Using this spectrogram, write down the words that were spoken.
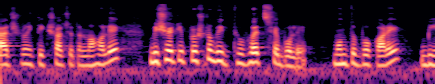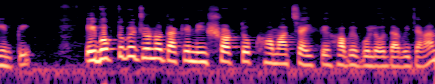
রাজনৈতিক সচেতন মহলে বিষয়টি প্রশ্নবিদ্ধ হয়েছে বলে মন্তব্য করে বিএনপি। এই বক্তব্যের জন্য তাকে নিঃশর্ত ক্ষমা চাইতে হবে বলেও দাবি জানান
